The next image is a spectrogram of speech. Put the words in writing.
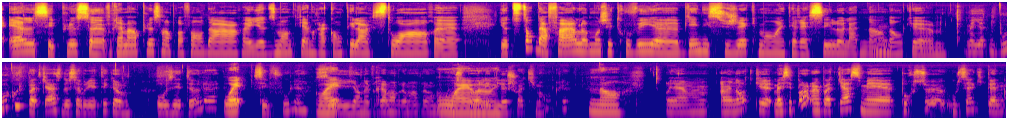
euh, elle, c'est plus, euh, vraiment plus en profondeur. Euh, Il y a du monde qui viennent raconter leur histoire. Euh, il y a toutes sortes d'affaires. Là. Moi, j'ai trouvé euh, bien des sujets qui m'ont intéressé là, là-dedans. Mm. Donc, euh, Mais il y a beaucoup de podcasts de sobriété comme aux États, là. ouais, C'est fou, là. Ouais. Il y en a vraiment, vraiment, vraiment beaucoup. Ouais, pas ouais, les- ouais. le choix qui manque, là. non. Euh, un autre que... Ben, c'est pas un podcast, mais pour ceux ou celles qui, conna-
